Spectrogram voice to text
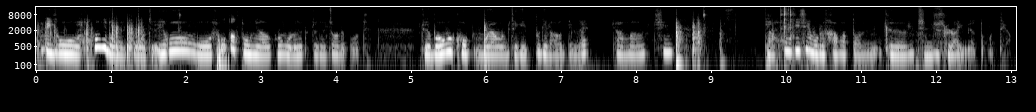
근데 이거 통이 너무 이쁜 것 같아요. 이건 거 소다통이나 그런 걸로 해도 괜찮을 것 같아요. 되게 머글컵 모양으로 되게 이쁘게 나왔길래 그냥 한번 치, 그냥 호기심으로 사봤던 그 진주 슬라임이었던 것 같아요.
